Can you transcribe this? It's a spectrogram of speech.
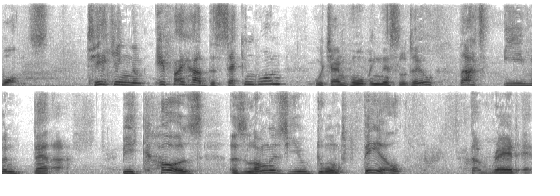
once. Taking them, if I had the second one, which I'm hoping this will do, that's even better. Because as long as you don't fail, the red eh,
